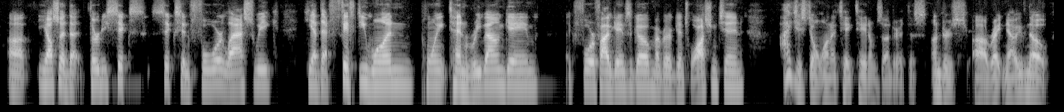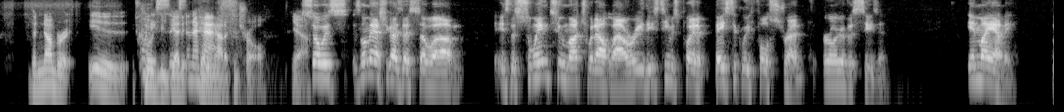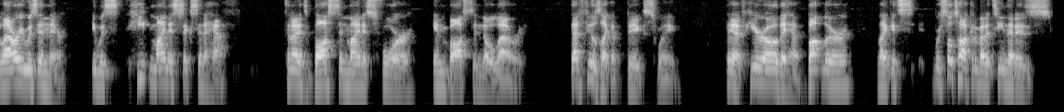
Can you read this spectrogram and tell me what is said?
uh, he also had that 36, 6, and 4 last week. He had that 51.10 rebound game like four or five games ago. Remember against Washington? I just don't want to take Tatum's under at this unders uh, right now, even though the number is could be 26 getting, getting half. out of control. Yeah. So is, is let me ask you guys this. So um, is the swing too much without Lowry? These teams played at basically full strength earlier this season. In Miami, Lowry was in there. It was Heat minus six and a half. Tonight it's Boston minus four in Boston, no Lowry. That feels like a big swing. They have Herro, they have Butler. Like it's we're still talking about a team that is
